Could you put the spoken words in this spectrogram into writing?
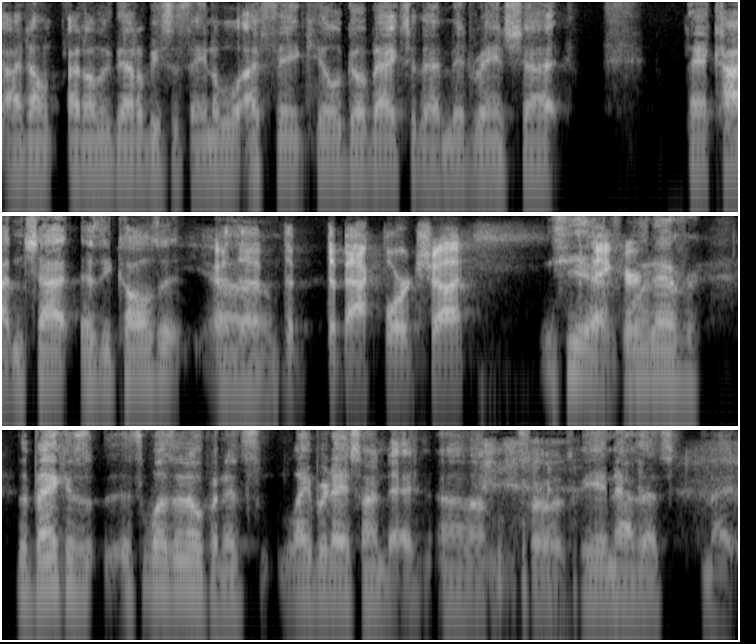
I don't. I don't think that'll be sustainable. I think he'll go back to that mid range shot, that cotton shot as he calls it. Yeah, the, Um, the the backboard shot. yeah, whatever. The bank is it wasn't open. It's Labor Day Sunday, um, so he didn't have that tonight.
